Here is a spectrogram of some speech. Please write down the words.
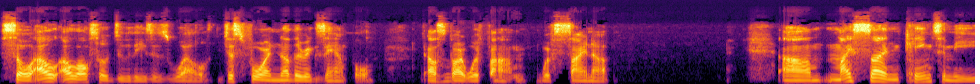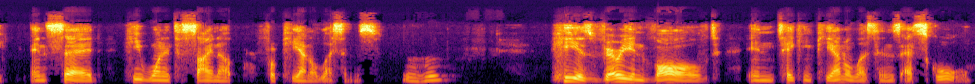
So I'll I'll also do these as well. Just for another example, I'll Mhm. start with um with sign up. Um, my son came to me and said he wanted to sign up for piano lessons. hmm He is very involved in taking piano lessons at school.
